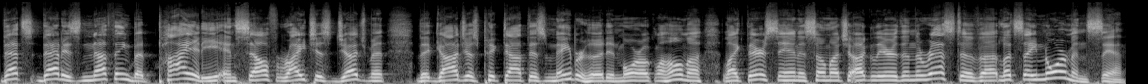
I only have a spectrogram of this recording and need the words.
That's that is nothing but piety and self-righteous judgment that God just picked out this neighborhood in Moore, Oklahoma, like their sin is so much uglier than the rest of, uh, let's say, Norman's sin.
